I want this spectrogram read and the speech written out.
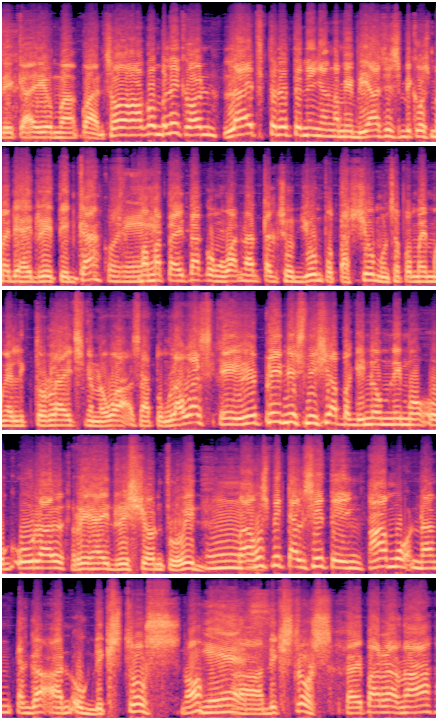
di kayo makuan. So ako balikon life threatening ang amoebiasis because may dehydrated ka. Correct. Mamatay ta kung wa na tag sodium, potassium unsa pa may mga electrolytes nga nawa sa atong lawas. Eh, replenish ni siya pag inom nimo og oral rehydration fluid. Mm. Sa hospital setting amo ng tagaan og dextrose, no? Yes. Ah, dextrose kay para nga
